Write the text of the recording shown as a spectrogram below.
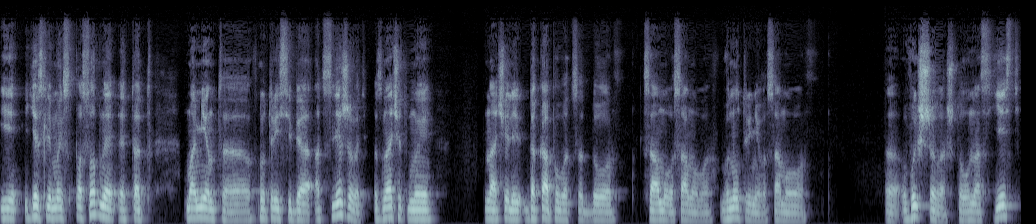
И если мы способны этот момент э, внутри себя отслеживать, значит мы начали докапываться до самого-самого внутреннего, самого Э, высшего, что у нас есть,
